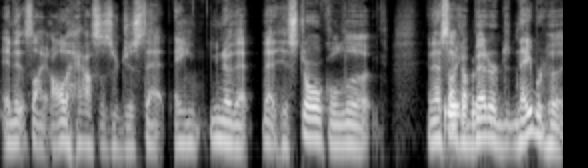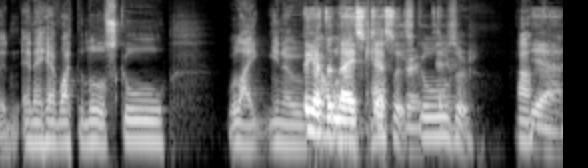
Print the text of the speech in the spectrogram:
and it's like all the houses are just that, ain't you know, that that historical look, and that's like a Mhm. better neighborhood. And they have like the little school like you know, They got the know nice Catholic schools there. or Huh? Yeah.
